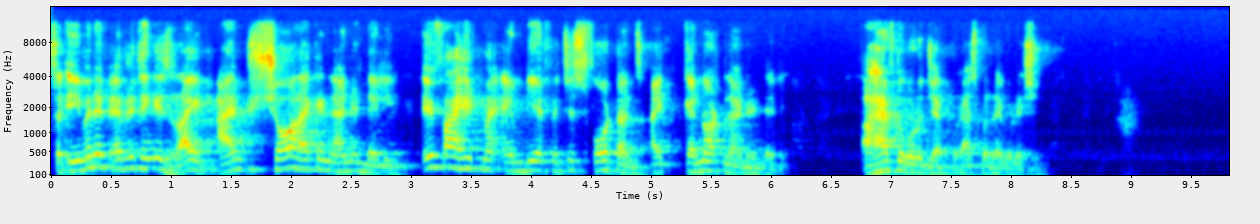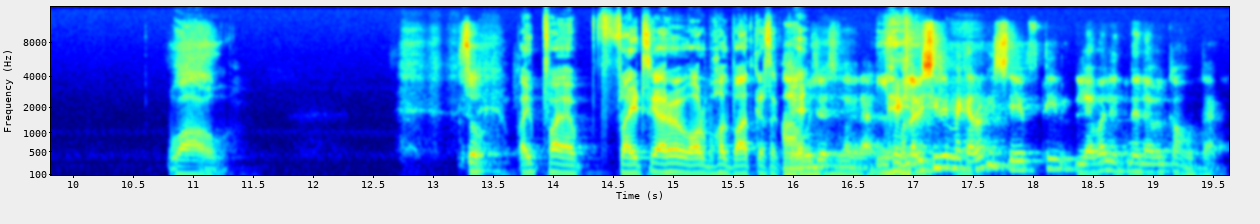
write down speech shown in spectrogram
So even if everything is right, I'm sure I can land in Delhi. If I hit my MDF, which is four tons, I cannot land in Delhi. I have to go to Jaipur as per regulation. Wow So भाई फ्लाइट्स के बारे में और बहुत बात कर सकते हाँ हैं। मुझे ऐसा लग रहा है। मतलब इसीलिए मैं कह रहा हूँ कि सेफ्टी लेवल इतने लेवल का होता है।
